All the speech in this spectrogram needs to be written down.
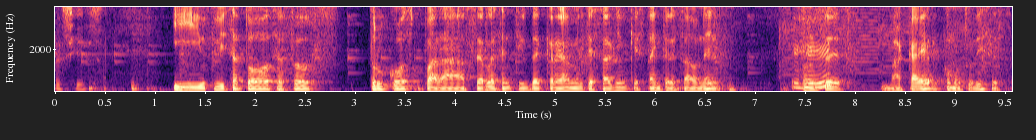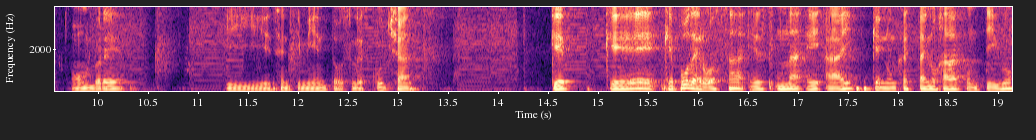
Así es. y utiliza todos esos trucos para hacerle sentir de que realmente es alguien que está interesado en él. Entonces va a caer, como tú dices, hombre y sentimientos, lo escucha. Qué, qué, qué poderosa es una AI que nunca está enojada contigo,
